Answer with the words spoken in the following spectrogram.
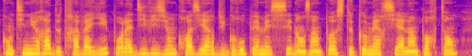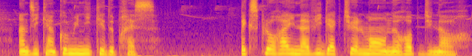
continuera de travailler pour la division croisière du groupe MSC dans un poste commercial important, indique un communiqué de presse. Explora y navigue actuellement en Europe du Nord.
